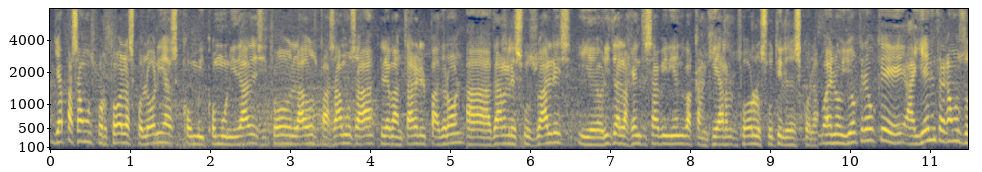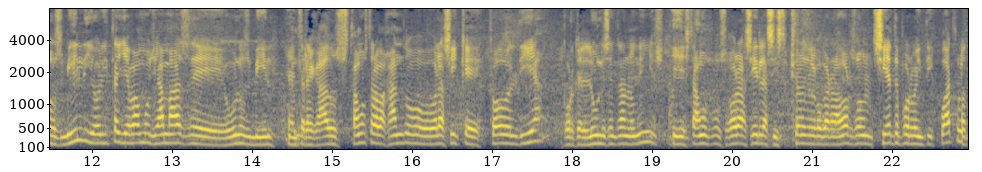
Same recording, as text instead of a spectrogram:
Ya, pasamos por todas las colonias, con comunidades y todos lados, pasamos a levantar el padrón, a darle sus vales y ahorita la gente está viniendo a canjearlos por los útiles escolares. Bueno, yo creo que ayer entregamos 2.000 y ahorita llevamos ya más de unos 1.000 entregados. Estamos trabajando ahora sí que todo el día porque el lunes entran los niños y estamos pues ahora sí, las instrucciones del gobernador son 7 por 24.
